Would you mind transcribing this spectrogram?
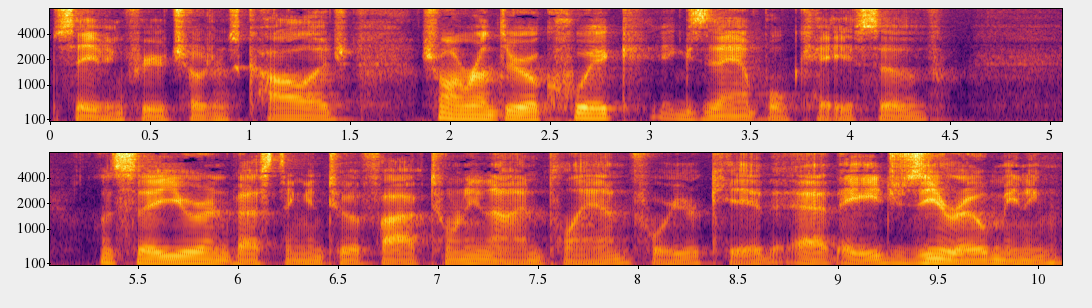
saving for your children's college, I just want to run through a quick example case of let's say you're investing into a 529 plan for your kid at age zero, meaning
